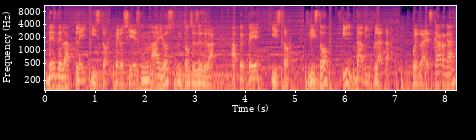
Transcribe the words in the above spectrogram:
desde la Play Store. Pero si es un iOS, entonces desde la App Store. ¿Listo? Y Davi Plata. Pues la descargan.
